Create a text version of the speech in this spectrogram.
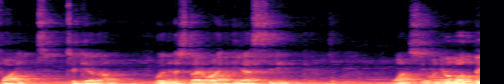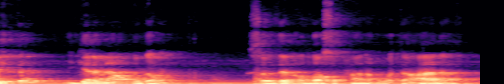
fight together. We're going to stay right here sitting. Once you and your Lord beat them, you get them out, we're going. So then Allah subhanahu wa ta'ala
